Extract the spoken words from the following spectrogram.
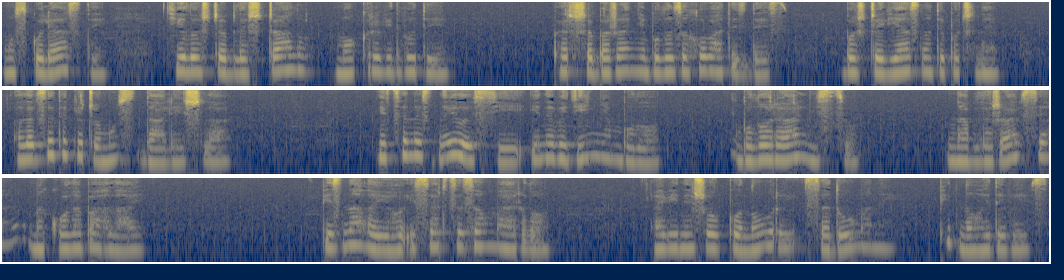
мускулястий, тіло ще блищало, мокре від води. Перше бажання було заховатись десь, бо ще в'язнути почне, але все-таки чомусь далі йшла. І це не снилось їй, і не видінням було, було реальністю. Наближався Микола Баглай. Впізнала його, і серце завмерло, а він йшов понурий, задуманий, під ноги дивився.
